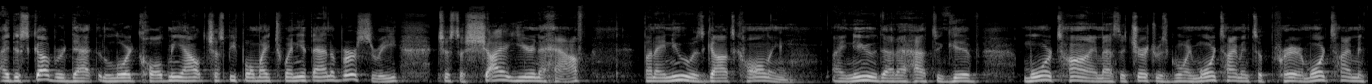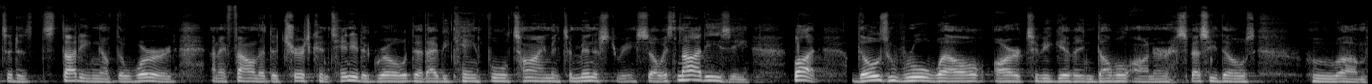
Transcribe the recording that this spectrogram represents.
I discovered that the Lord called me out just before my 20th anniversary, just a shy year and a half, but I knew it was God's calling. I knew that I had to give more time as the church was growing, more time into prayer, more time into the studying of the word. And I found that the church continued to grow, that I became full time into ministry. So it's not easy. But those who rule well are to be given double honor, especially those who um,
